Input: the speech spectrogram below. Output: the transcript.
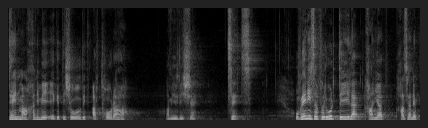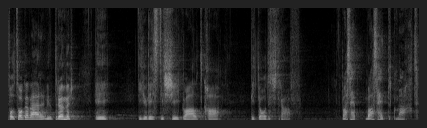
dann mache ich mich irgendwie schuldig an Torah, am jüdischen Gesetz. Und wenn ich sie verurteile, kann, ja, kann es ja nicht vollzogen werden, weil die Römer die juristische Gewalt bei Todesstrafe. Was hat, was hat er gemacht?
